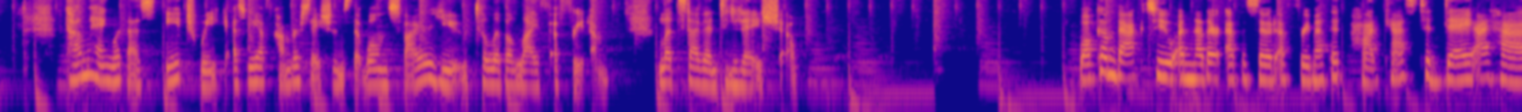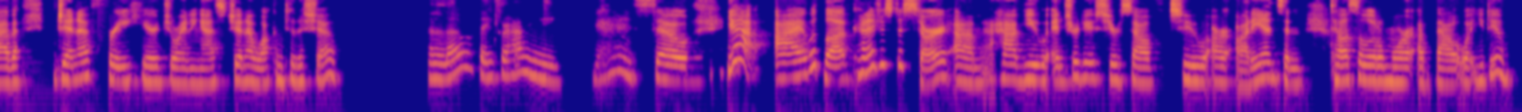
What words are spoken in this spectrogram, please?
Come hang with us each week as we have conversations that will inspire you to live a life of freedom. Let's dive into today's show. Welcome back to another episode of Free Method Podcast. Today I have Jenna Free here joining us. Jenna, welcome to the show. Hello, thanks for having me. Yes. So, yeah, I would love kind of just to start, um, have you introduce yourself to our audience and tell us a little more about what you do.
